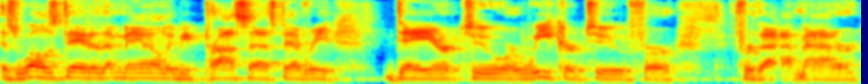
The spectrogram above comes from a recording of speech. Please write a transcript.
as well as data that may only be processed every day or two or week or two for, for that matter.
